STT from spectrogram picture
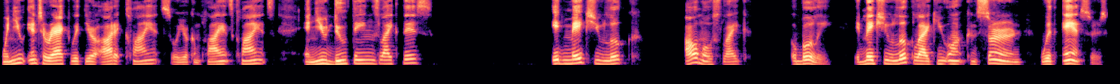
when you interact with your audit clients or your compliance clients and you do things like this, it makes you look almost like a bully. It makes you look like you aren't concerned with answers.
